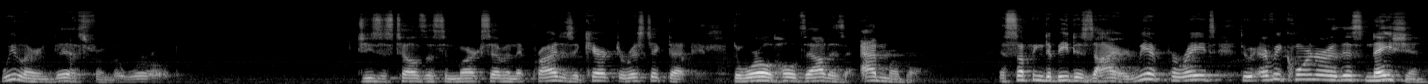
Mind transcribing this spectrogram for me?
We learned this from the world. Jesus tells us in Mark 7 that pride is a characteristic that the world holds out as admirable, as something to be desired. We have parades through every corner of this nation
